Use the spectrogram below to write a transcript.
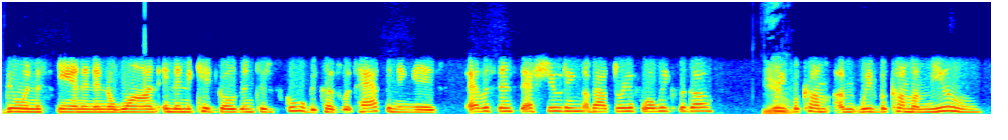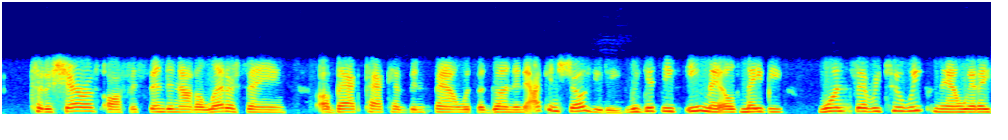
doing the scanning and the wand, and then the kid goes into the school because what's happening is ever since that shooting about three or four weeks ago, Yeah. we've become um, we've become immune to the sheriff's office sending out a letter saying a backpack has been found with a gun and. I can show you these. We get these emails maybe once every two weeks now where they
